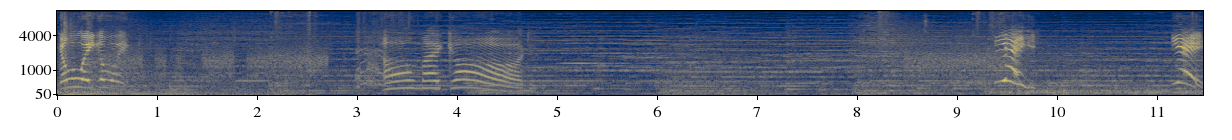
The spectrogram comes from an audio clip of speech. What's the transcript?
Go away! Go away! Oh my god! Yay! Yay!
